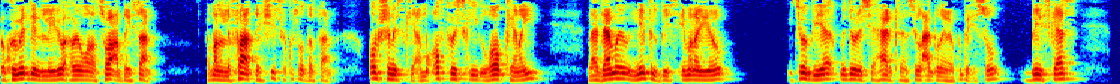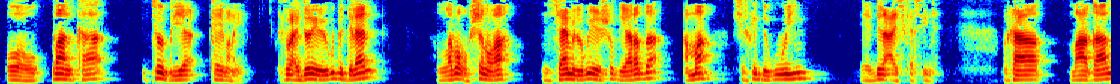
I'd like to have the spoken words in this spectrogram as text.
xukuumaddeena layidhi waxa weye waanaad soo caddaysaan ama lifaaqi heshiiska ku soo dartaan optionskii ama offriskii loo keenay maadaama naval base imanayo etoobiya ma doonayso haarkran si lacag badan inay ku bixiso baskaas oo baanka etoobiya ka imanaya. Lakiin waxay doonayaan inay ugu bedelaan laba option oo ah in saami lagu yeesho diyaaradda ama shirkadda ugu weyn dhinaca isgaarsiinta marka maaqaan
